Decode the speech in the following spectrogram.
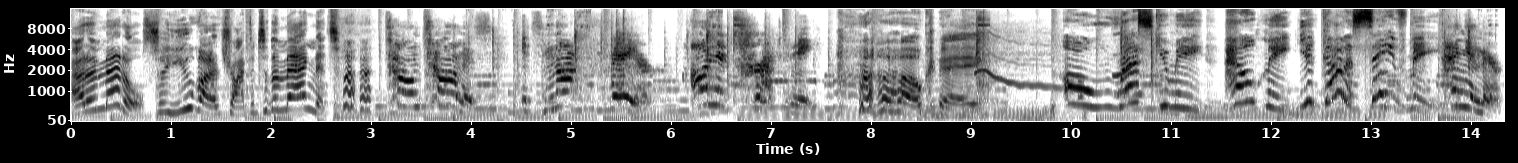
out of metal, so you got attracted to the magnets. Tom Thomas, me. okay. Oh, rescue me! Help me! You gotta save me! Hang in there.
